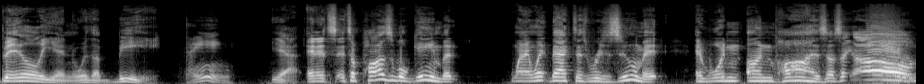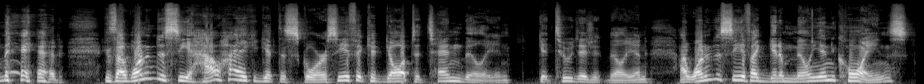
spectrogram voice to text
billion with a B. Dang. Yeah, and it's it's a pausable game, but when I went back to resume it, it wouldn't unpause. I was like, oh man, because I wanted to see how high I could get the score, see if it could go up to ten billion, get two digit billion. I wanted to see if I could get a million coins.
